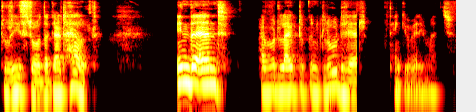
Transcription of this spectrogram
to restore the gut health. In the end, I would like to conclude here. Thank you very much.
